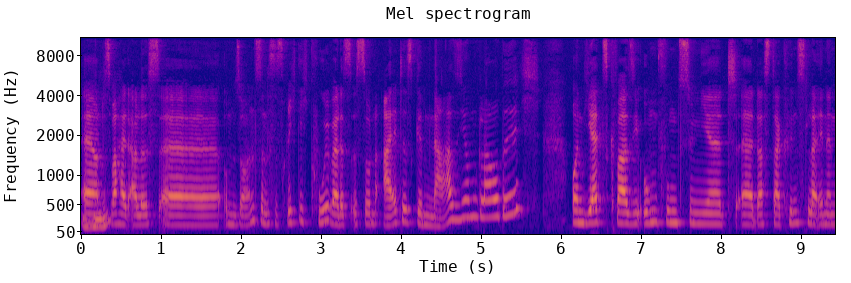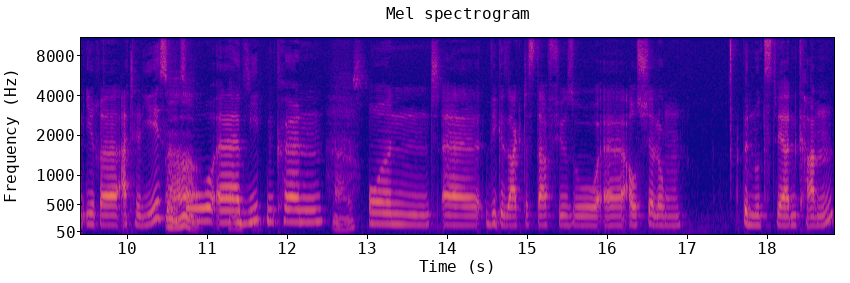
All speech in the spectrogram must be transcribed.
Äh, und das war halt alles äh, umsonst. Und das ist richtig cool, weil das ist so ein altes Gymnasium, glaube ich. Und jetzt quasi umfunktioniert, äh, dass da KünstlerInnen ihre Ateliers und Ah, so äh, fancy. mieten können. Nice. Und äh, wie gesagt, dass dafür so Ausstellungen benutzt werden kann.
